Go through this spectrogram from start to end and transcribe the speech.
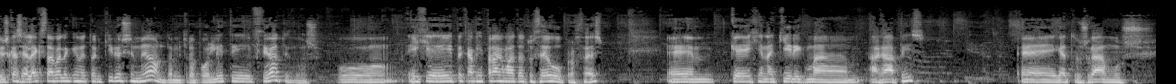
Ο κ. Κασελάκης τα έβαλε και με τον κύριο Σιμεών, τον Μητροπολίτη Φθιώτιδος, που είχε, είπε κάποια πράγματα του Θεού προχθές ε, και είχε ένα κήρυγμα αγάπης ε, για τους γάμους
